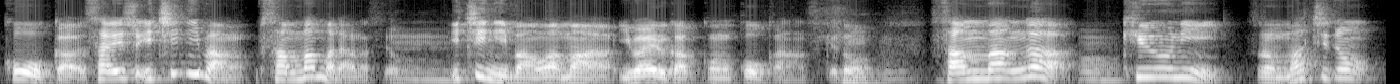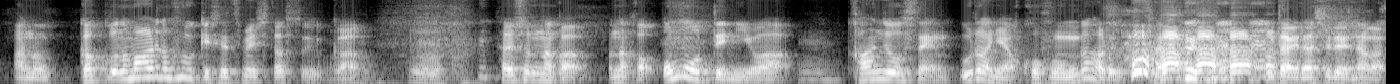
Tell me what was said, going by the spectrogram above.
効果最初12番3番まであるんですよ、うん。12番はまあいわゆる学校の効果なんですけうど、3番がうん。急にその街のあの学校の周りの風景説明したというか、うん。最初なんかなんか表にはうん環状線裏には古墳がある。歌い出しでなんか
